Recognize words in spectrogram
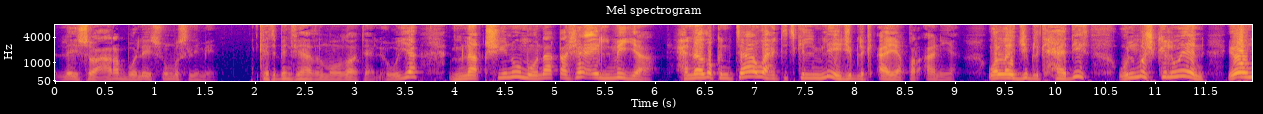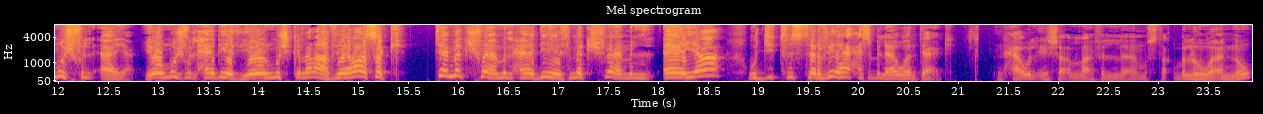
ليسوا عرب وليسوا مسلمين. كاتبين في هذا الموضوع تاع الهوية مناقشينه مناقشة علمية. حنا دوك انت واحد تتكلم ليه يجيب لك آية قرآنية. والله يجيب لك حديث والمشكل وين؟ يو مش في الآية يو مش في الحديث يو المشكل راه في راسك. انت ماكش فاهم الحديث ماكش فاهم الآية وتجي تفسر فيها حسب الهوى نتاعك. نحاول إن شاء الله في المستقبل هو أنه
